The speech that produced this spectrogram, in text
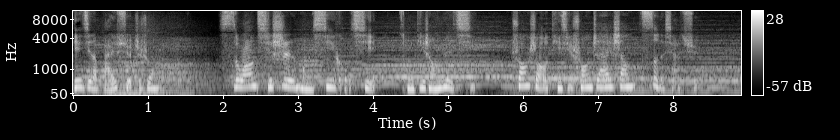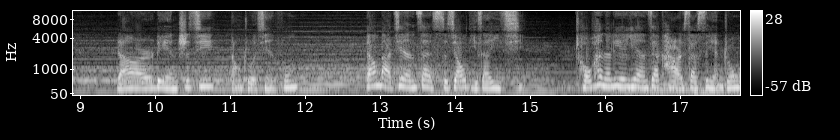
跌进了白雪之中。死亡骑士猛吸一口气，从地上跃起。双手提起双之哀伤，刺了下去。然而烈焰之击挡住了剑锋，两把剑再次交抵在一起，仇恨的烈焰在卡尔萨斯眼中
